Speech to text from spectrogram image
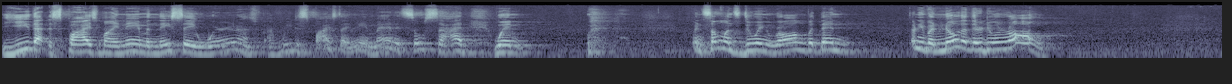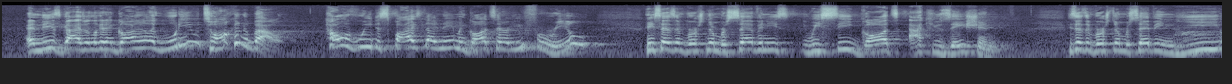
ye that despise my name, and they say, Wherein have we despised thy name? Man, it's so sad when, when someone's doing wrong, but then don't even know that they're doing wrong. And these guys are looking at God and they're like, What are you talking about? How have we despised thy name? And God said, Are you for real? He says in verse number seven, we see God's accusation. He says in verse number seven, Ye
